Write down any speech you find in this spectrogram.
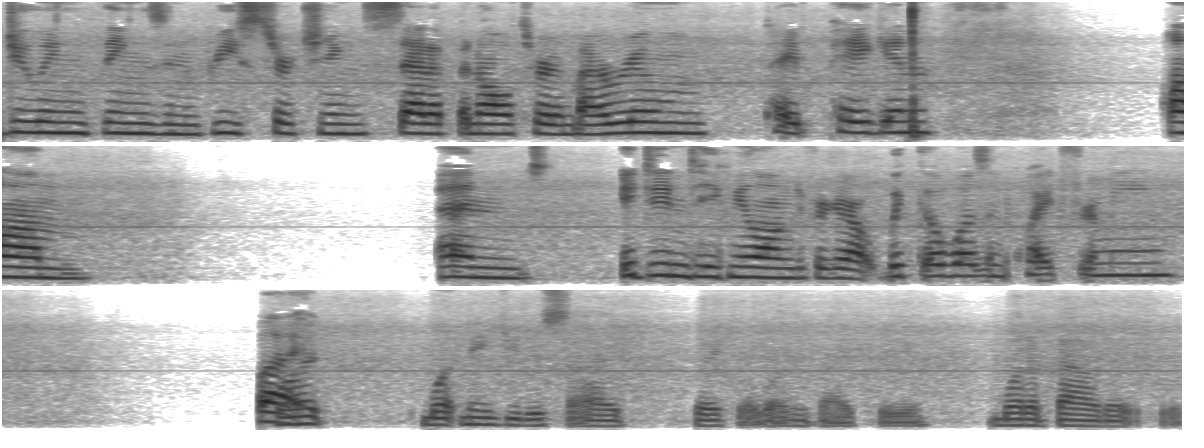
doing things and researching, set up an altar in my room type pagan. Um and it didn't take me long to figure out Wicca wasn't quite for me. But what what made you decide Wicca wasn't right for you? What about it? Did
